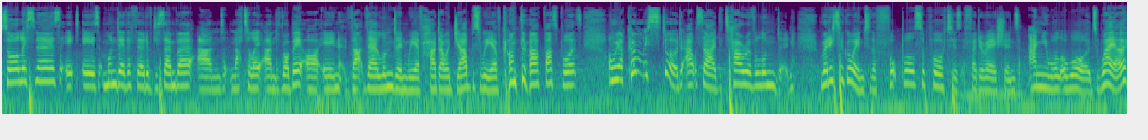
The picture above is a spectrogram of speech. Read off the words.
So, listeners, it is Monday, the 3rd of December, and Natalie and Robbie are in that there London. We have had our jabs, we have gone through our passports, and we are currently stood outside the Tower of London, ready to go into the Football Supporters Federation's annual awards, where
